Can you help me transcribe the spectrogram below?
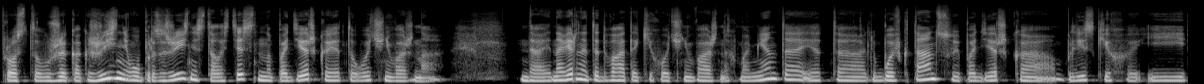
просто уже как жизнь, образ жизни стал, естественно, поддержка это очень важна. Да, и, наверное, это два таких очень важных момента. Это любовь к танцу и поддержка близких, и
